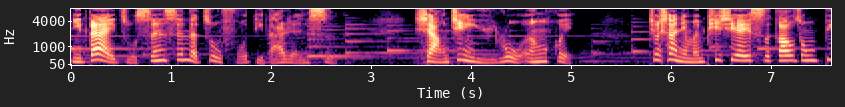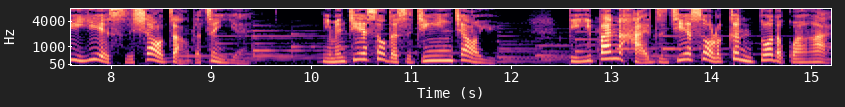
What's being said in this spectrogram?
你带主深深的祝福抵达人世，享尽雨露恩惠，就像你们 P.C.A. 是高中毕业时校长的赠言。你们接受的是精英教育，比一般的孩子接受了更多的关爱，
